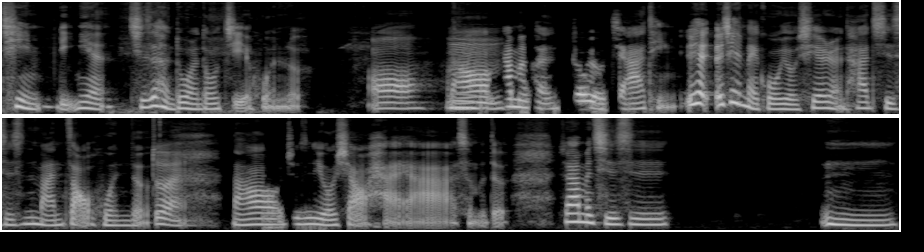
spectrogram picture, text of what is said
team 里面，其实很多人都结婚了哦，然后他们可能都有家庭，而、嗯、且而且美国有些人他其实是蛮早婚的，对，然后就是有小孩啊什么的，所以他们其实。嗯，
